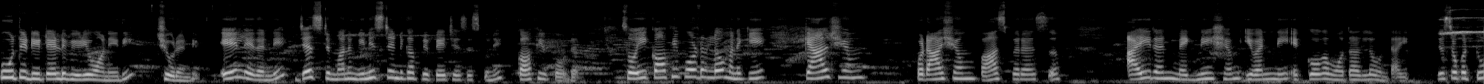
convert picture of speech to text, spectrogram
పూర్తి డీటెయిల్డ్ వీడియో అనేది చూడండి. ఏం లేదండి జస్ట్ మనం ఇన్స్టెంట్గా ప్రిపేర్ చేసేసుకునే కాఫీ పౌడర్. సో ఈ కాఫీ పౌడర్లో మనకి calcium potassium phosphorus iron magnesium ఇవన్నీ ఎక్కువగా మోతాదులో ఉంటాయి. జస్ట్ ఒక టూ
